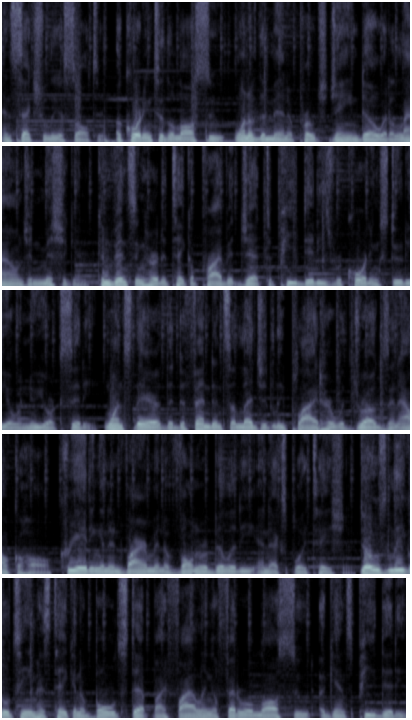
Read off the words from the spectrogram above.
and sexually assaulted. According to the lawsuit, one of the men approached Jane Doe at a lounge in Michigan, convincing her to take a private jet to P. Diddy Diddy's recording studio in New York City. Once there, the defendants allegedly plied her with drugs and alcohol, creating an environment of vulnerability and exploitation. Doe's legal team has taken a bold step by filing a federal lawsuit against P. Diddy,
